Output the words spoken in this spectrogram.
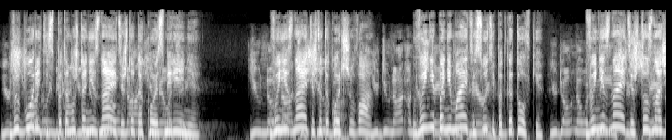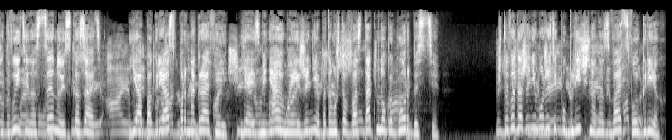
Вы боретесь, потому что не знаете, что такое смирение. Вы не знаете, что такое чува. Вы не понимаете сути подготовки. Вы не знаете, что значит выйти на сцену и сказать, «Я погряз в порнографии, я изменяю моей жене, потому что в вас так много гордости, что вы даже не можете публично назвать свой грех».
